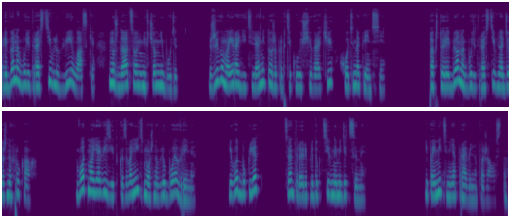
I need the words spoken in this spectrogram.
Ребенок будет расти в любви и ласке, нуждаться он ни в чем не будет. Живы мои родители, они тоже практикующие врачи, хоть и на пенсии. Так что ребенок будет расти в надежных руках. Вот моя визитка, звонить можно в любое время. И вот буклет Центра репродуктивной медицины. И поймите меня правильно, пожалуйста.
